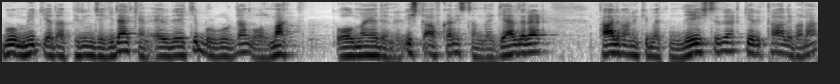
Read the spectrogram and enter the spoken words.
bu mit ya da pirince giderken evdeki bulgurdan olmak olmaya denir. İşte Afganistan'da geldiler. Taliban hükümetini değiştirdiler. Geri Taliban'a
